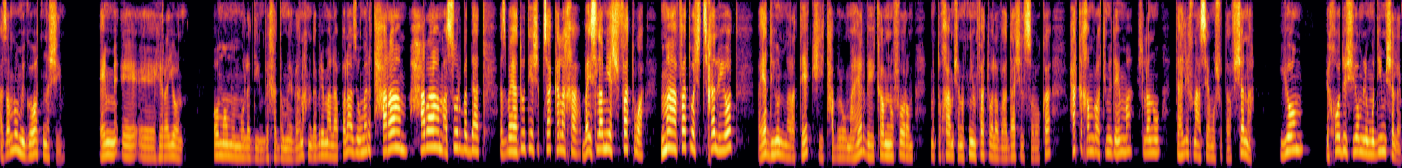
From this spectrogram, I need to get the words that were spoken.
אז אמרו, מגיעות נשים עם אה, אה, הריון הומו ממולדים וכדומה, ואנחנו מדברים על ההפלה, אז היא אומרת חרם, חרם, אסור בדת. אז ביהדות יש פסק הלכה, באסלאם יש פתווה. מה הפתווה שצריכה להיות? היה דיון מרתק שהתחברו מהר והקמנו פורום מתוכם שנותנים פתווה לוועדה של סורוקה. אחר כך אמרו, אתם יודעים מה? יש לנו תהליך נעשה משותף, שנה. יום בחודש, יום לימודים שלם.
